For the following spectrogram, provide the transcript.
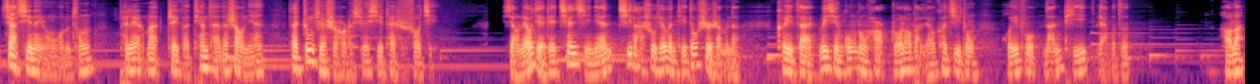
下期内容我们从佩雷尔曼这个天才的少年。在中学时候的学习开始说起，想了解这千禧年七大数学问题都是什么呢？可以在微信公众号“卓老板聊科技”中回复“难题”两个字。好了，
